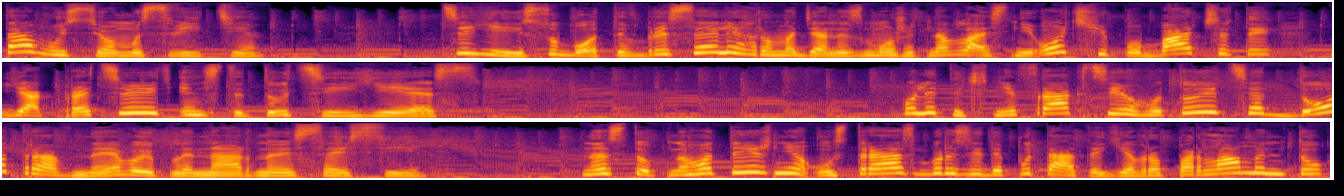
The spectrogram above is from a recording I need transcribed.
та в усьому світі. Цієї суботи в Брюсселі громадяни зможуть на власні очі побачити, як працюють інституції ЄС. Політичні фракції готуються до травневої пленарної сесії. Наступного тижня у Страсбурзі депутати Європарламенту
